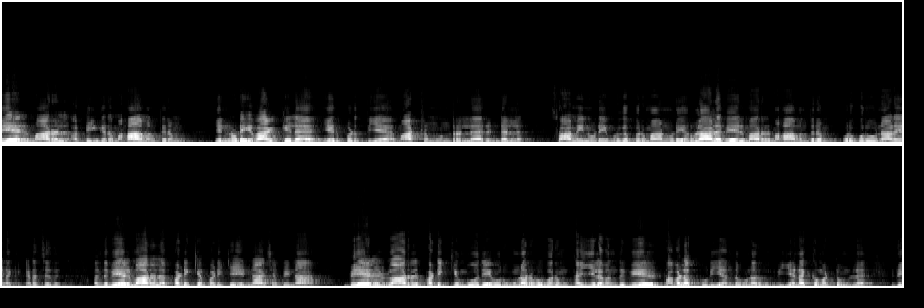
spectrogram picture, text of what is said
வேல் மாறல் அப்படிங்கிற மகா மந்திரம் என்னுடைய வாழ்க்கையில் ஏற்படுத்திய மாற்றம் ஒன்றல்ல ரெண்டல்ல. சாமியினுடைய முருகப்பெருமானுடைய அருளால் வேல்மாறல் மகாமந்திரம் ஒரு குருவினால் எனக்கு கிடச்சிது. அந்த வேல்மாறலை படிக்க படிக்க என்ன ஆச்சு அப்படின்னா வேல்மாறல் படிக்கும் போதே ஒரு உணர்வு வரும். கையில் வந்து வேல் தவளக்கூடிய அந்த உணர்வு. இது எனக்கு மட்டும் இல்லை இது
